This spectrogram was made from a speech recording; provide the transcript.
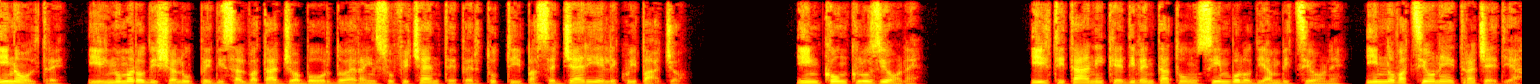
Inoltre, il numero di scialuppe di salvataggio a bordo era insufficiente per tutti i passeggeri e l'equipaggio. In conclusione, il Titanic è diventato un simbolo di ambizione, innovazione e tragedia.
